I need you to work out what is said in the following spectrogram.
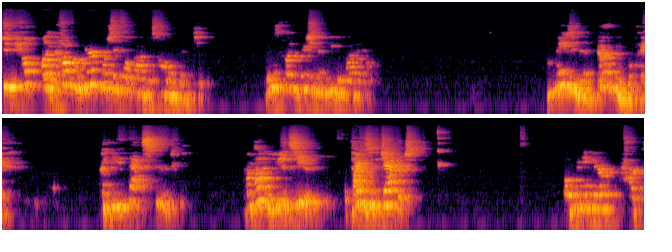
to help uncover where it was they felt God was calling them to. A congregation that of help. Amazing that a gardening book could be that spiritual. I'm telling you, you should see it. The titles of the chapters. Opening your heart,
